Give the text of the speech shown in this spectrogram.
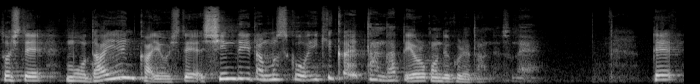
そしてもう大宴会をして死んでいた息子を生き返ったんだって喜んでくれたんですね。で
